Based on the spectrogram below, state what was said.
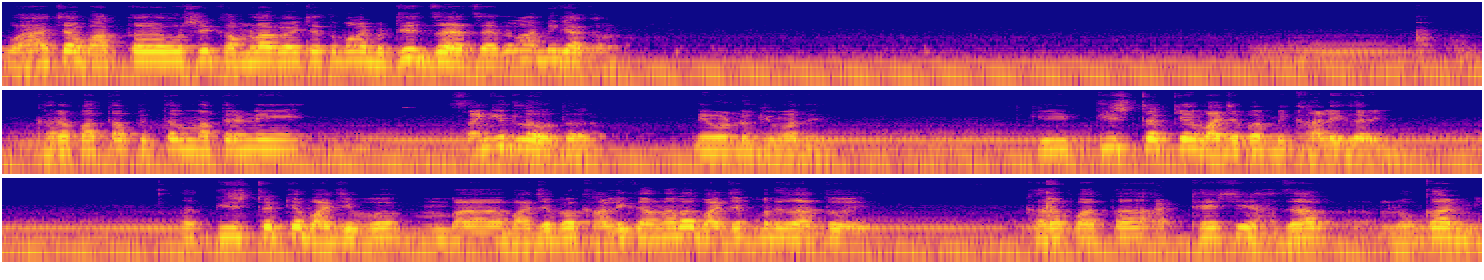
वयाच्या बहात्तराव्या वर्षी कमलाबाईच्या तुम्हाला मिठीत जायचं आहे त्याला आम्ही काय करणार? खरं पाहता प्रीतम मात्रेंनी सांगितलं होतं निवडणुकीमध्ये की तीस टक्के भाजप मी खाली करीन. तीस टक्के भाजप भाजप खाली करणारा भाजपमध्ये जातोय. खरं पाहता अठ्ठ्याऐंशी हजार लोकांनी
